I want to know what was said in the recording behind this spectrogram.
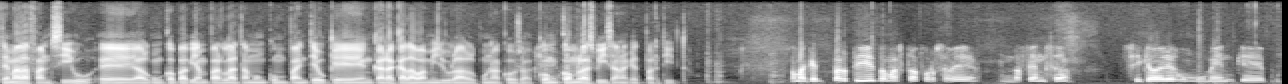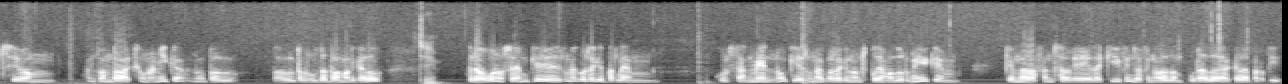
tema defensiu, eh, algun cop havíem parlat amb un company teu que encara quedava a millorar alguna cosa. Com, com l'has vist en aquest partit? Amb aquest partit vam estar força bé, en defensa. Sí que va haver algun moment que potser vam, ens vam relaxar una mica no? pel, pel resultat del marcador, Sí. però bueno, sabem que és una cosa que parlem constantment, no? que és una cosa que no ens podem adormir, que hem, que hem de defensar bé d'aquí fins a final de temporada a cada partit.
